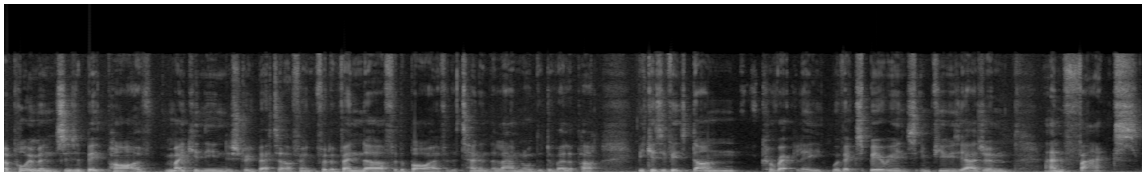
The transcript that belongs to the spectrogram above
appointments is a big part of making the industry better, I think, for the vendor, for the buyer, for the tenant, the landlord, the developer. Because if it's done correctly with experience, enthusiasm, and facts,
